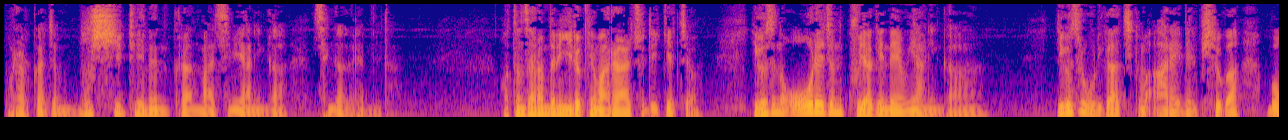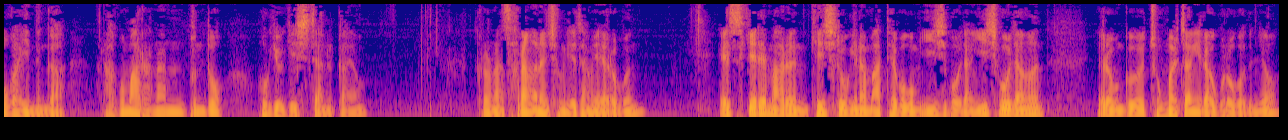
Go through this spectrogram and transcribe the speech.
뭐랄까 좀 무시되는 그러한 말씀이 아닌가 생각을 합니다. 어떤 사람들은 이렇게 말을 할 수도 있겠죠. 이것은 오래전 구약의 내용이 아닌가. 이것을 우리가 지금 알아야 될 필요가 뭐가 있는가 라고 말하는 분도 혹여 계시지 않을까요? 그러나 사랑하는 형제 자매 여러분, 에스겔의 말은 계시록이나 마태복음 25장, 25장은 여러분 그 종말장이라고 그러거든요.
